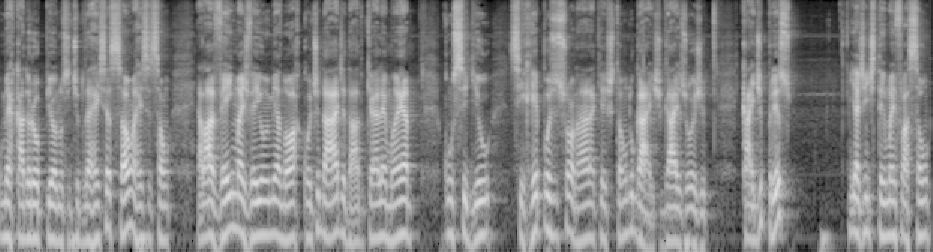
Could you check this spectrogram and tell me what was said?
o mercado europeu no sentido da recessão. A recessão ela vem, mas veio em menor quantidade, dado que a Alemanha conseguiu se reposicionar na questão do gás. Gás hoje cai de preço e a gente tem uma inflação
